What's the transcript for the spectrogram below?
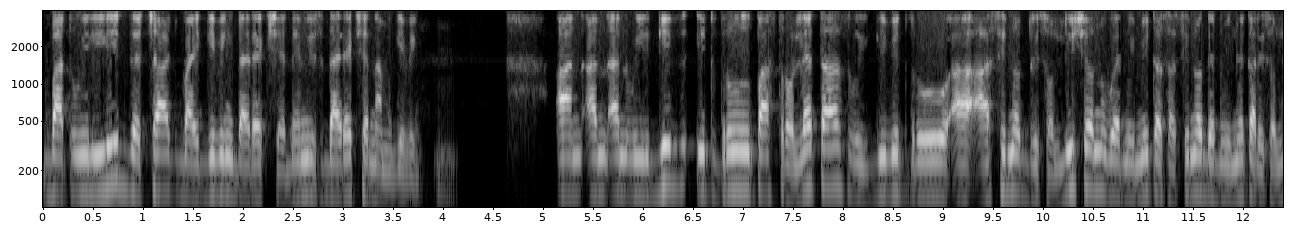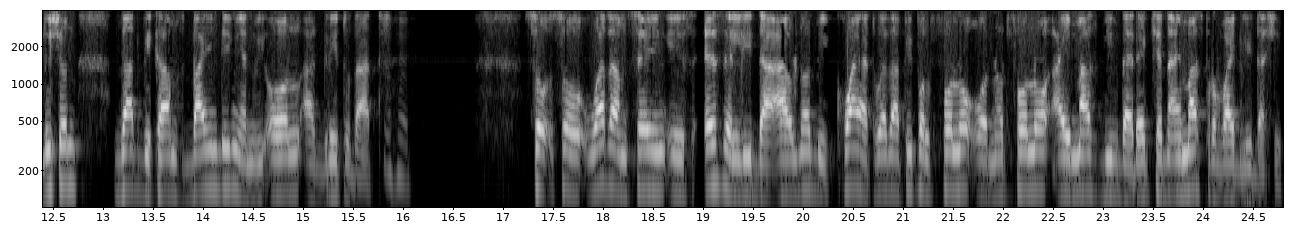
but we lead the church by giving direction, and it's direction I'm giving and, and, and we give it through pastoral letters, we give it through uh, a synod resolution. When we meet as a synod and we make a resolution, that becomes binding and we all agree to that. So, so what I'm saying is, as a leader, I will not be quiet whether people follow or not follow. I must give direction. I must provide leadership.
